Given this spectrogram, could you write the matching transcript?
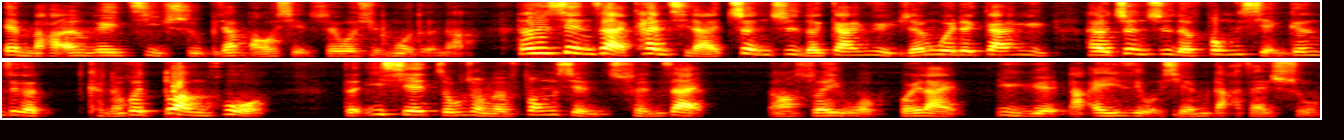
mRNA 技术比较保险，所以我选莫德纳。但是现在看起来政治的干预、人为的干预，还有政治的风险跟这个可能会断货的一些种种的风险存在，然后所以我回来预约，那 AZ 我先打再说。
